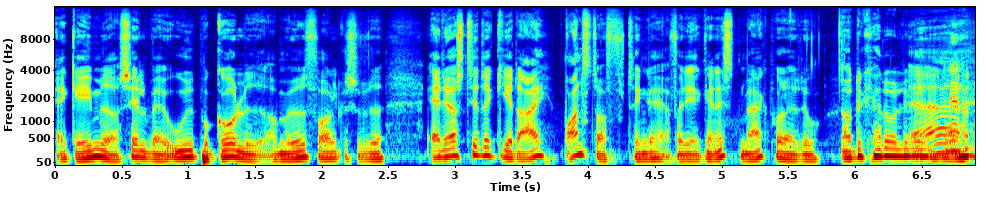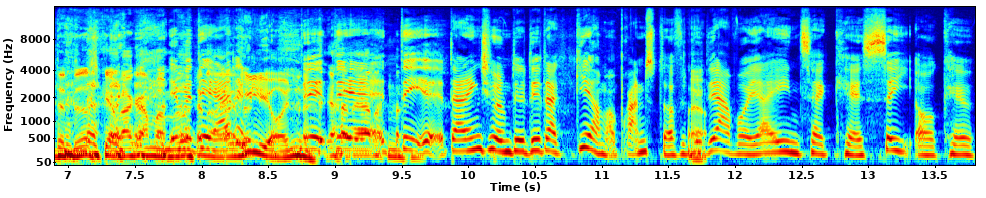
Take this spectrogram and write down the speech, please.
af gamet, og selv være ude på gulvet og møde folk osv. Er det også det, der giver dig brændstof, tænker jeg? Fordi jeg kan næsten mærke på dig, at du... Nå, det kan du alligevel. Ja. det er det, der sker hver gang, man møder det er det. I øjnene. Det, det er, det, der er ingen tvivl om, det er det, der giver mig brændstof. Det er Ja. der, hvor jeg egentlig kan se, og kan,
